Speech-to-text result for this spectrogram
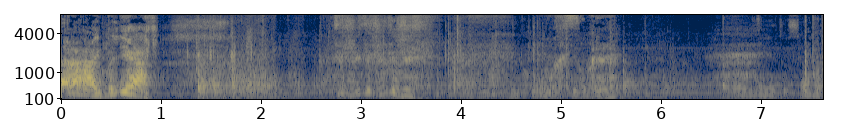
Ай, блядь! Держи, держи, держи. Ох, сука. А. Не это самое.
